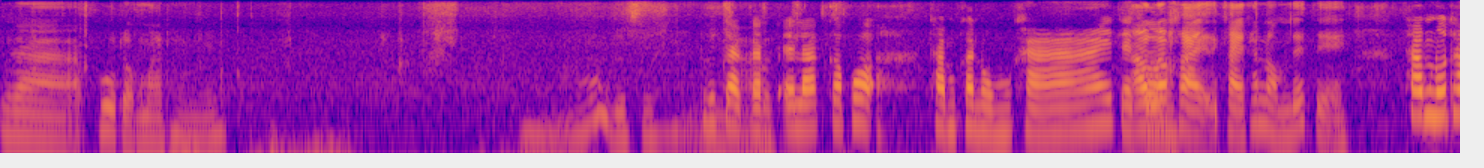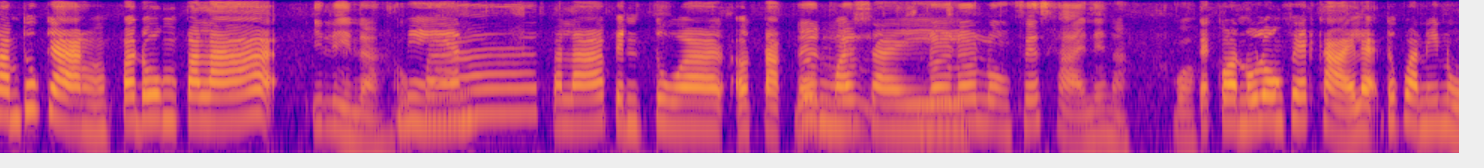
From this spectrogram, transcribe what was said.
เวลาพูดออกมาทางนี้อืมดูสิรู้จักกันไอ้รักก็เพราะทำขนมขายแต่เอาก่อแล้นวขายขายขนมได้เต๋ทำหนูทำทุกอย่างปลาดงปลาร้า อีลีนอะเอาแม่นป๊าดปลาร้าเป็นตัวเอาตักแล้วกุ้งมาใส่แล้วแล้วลงเฟซขายเนี่ยนะ บอกแต่ก่อนหนูลงเฟซขายแหละ ทุกวันนี้หนู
